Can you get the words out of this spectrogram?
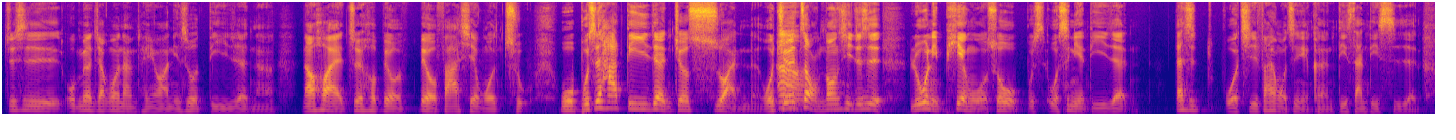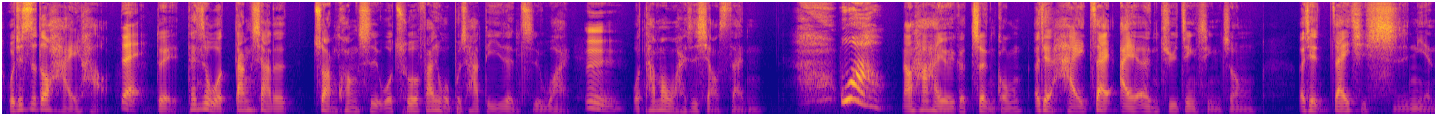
就是我没有交过男朋友啊，你是我第一任啊。然后后来最后被我被我发现，我出我不是他第一任就算了。我觉得嗯这种东西就是，如果你骗我说我不是我是你的第一任，但是我其实发现我是你的可能第三、第四任，我觉得这都还好。对，对，但是我当下的状况是我除了发现我不是他第一任之外，嗯，我他妈我还是小三。哇，然后他还有一个正宫，而且还在 ing 进行中，而且在一起十年，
